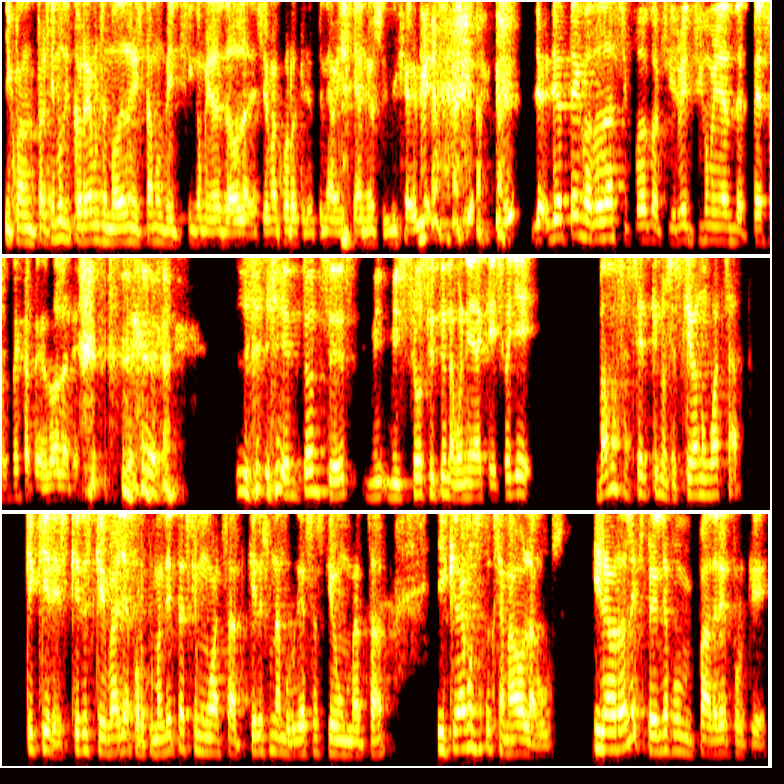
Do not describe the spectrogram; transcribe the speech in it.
Y cuando para el tiempo que corríamos el modelo necesitábamos 25 millones de dólares. Yo me acuerdo que yo tenía 20 años y dije, yo, tengo dudas si puedo conseguir 25 millones de pesos, déjate de dólares. y, entonces mi, mi, socio tiene una buena idea que dice, oye, vamos a hacer que nos escriban un WhatsApp. ¿Qué quieres? ¿Quieres que vaya por tu maleta? Escribe un WhatsApp. ¿Quieres una hamburguesa? Escribe un WhatsApp. Y creamos esto que se llamaba Lagus. Y la verdad la experiencia fue muy padre porque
